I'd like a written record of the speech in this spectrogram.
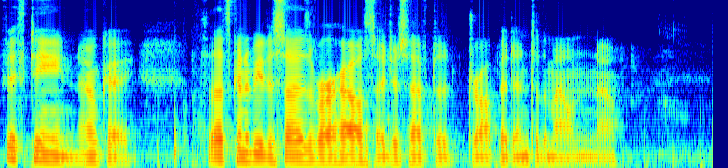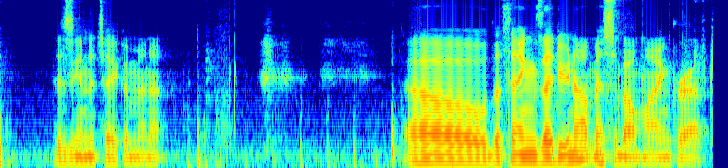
fifteen. Okay, so that's going to be the size of our house. I just have to drop it into the mountain now. This is going to take a minute. Oh, the things I do not miss about Minecraft.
